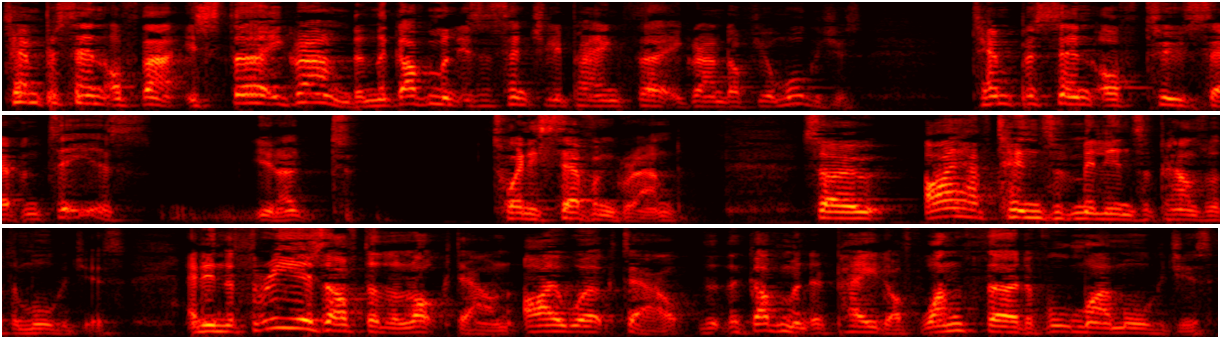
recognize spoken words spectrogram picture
10% of that is 30 grand, and the government is essentially paying 30 grand off your mortgages. 10% off 270 is, you know, t- 27 grand. So I have tens of millions of pounds worth of mortgages. And in the three years after the lockdown, I worked out that the government had paid off one third of all my mortgages.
